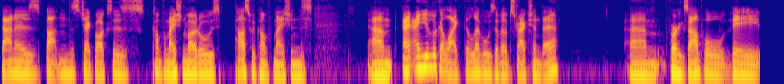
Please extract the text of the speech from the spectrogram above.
banners, buttons, checkboxes, confirmation modals, password confirmations. Um, and, and you look at like the levels of abstraction there. Um, for example, the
